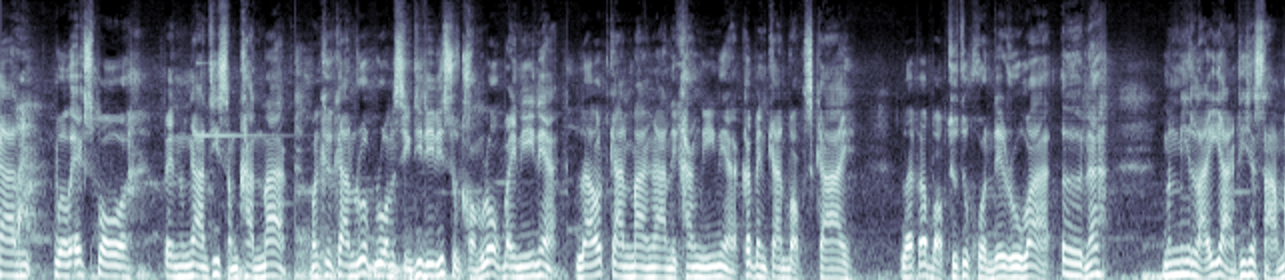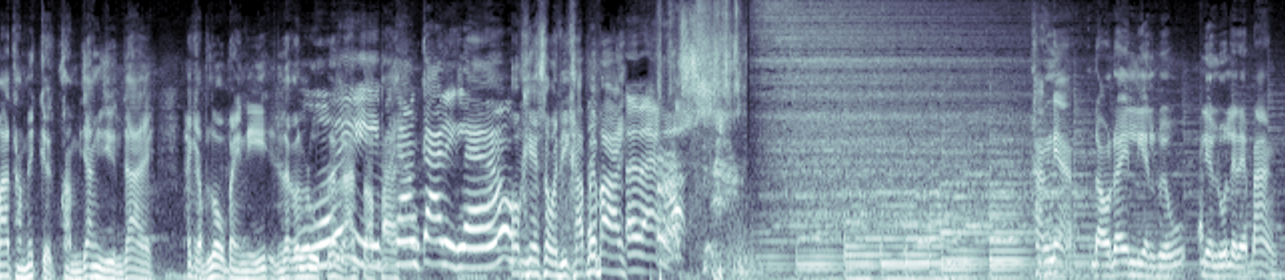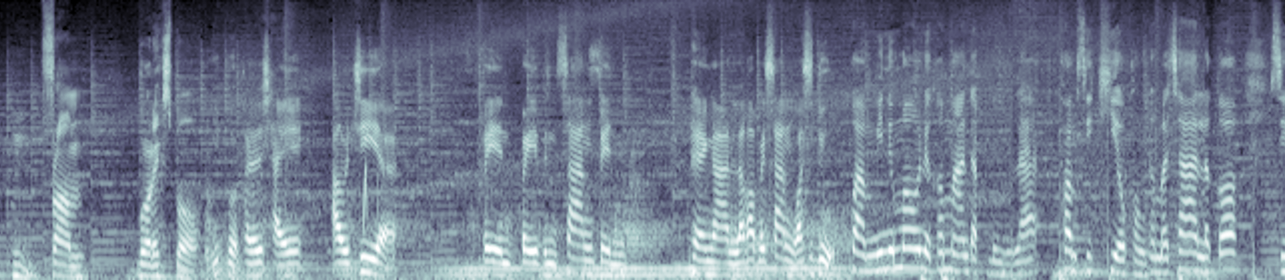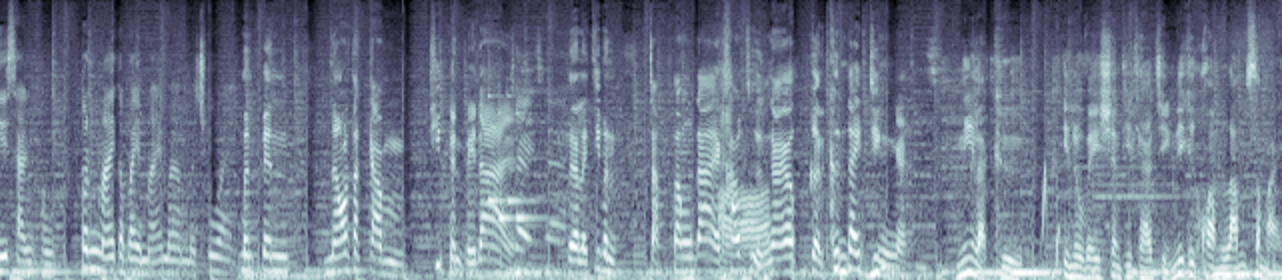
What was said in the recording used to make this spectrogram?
งาน World Expo เป็นงานที่สำคัญมาก มันคือการรวบรวมสิ่งที่ดีที่สุดของโลกใบนี้เนี่ย แล้วการมางานในครั้งนี้เนี่ย ก็เป็นการบอกสกาย แล้วก็บอกทุกๆคนได้รู้ว่า เออนะ มันมีหลายอย่างที่จะสามารถทำให้เกิดความยั่งยืนได้ ให้กับโลกใบนี้ แล้วก็ลูกและหลานต่อไป ทางการอีกแล้ว โอเค สวัสดีครับ บ๊ายบายครั้งเนี้ยเราได้เรียนรู้เรียนรู้อะไรได้บ้าง อืม from World Expo ญี่ปุ่นเขาจะใช้อัลจีอะ เป็นไปเป็นสร้างเป็นพลังงานแล้วก็ไปสร้างวัสดุ ความมินิมอลเนี่ยเข้ามาอันดับหนึ่งอยู่แล้วความสีเขียวของธรรมชาติ แล้วก็สีสันของต้นไม้กับใบไม้มามาช่วย มันเป็นนวัตกรรมที่เป็นไปได้ ใช่ใช่เป็นอะไรที่มันจับต้องได้อ๋อเข้าถึงง่ายก็เกิดขึ้นได้จริงไงนี่แหละคือ innovation ที่แท้จริง นี่คือความล้ำสมัย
